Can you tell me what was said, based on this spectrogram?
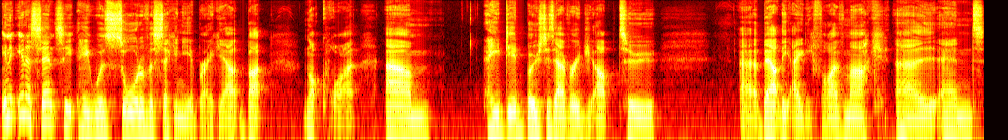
in in a sense, he, he was sort of a second year breakout, but not quite. Um, he did boost his average up to uh, about the 85 mark, uh, and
